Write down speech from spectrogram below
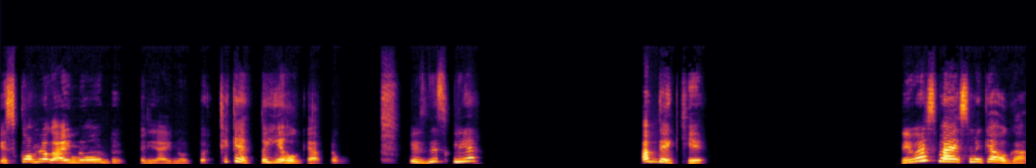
इसको हम लोग आई नोड चलिए आई नोड पर ठीक है तो ये हो गया आप लोगों इज़ दिस क्लियर अब देखिए। रिवर्स बायस में क्या होगा?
